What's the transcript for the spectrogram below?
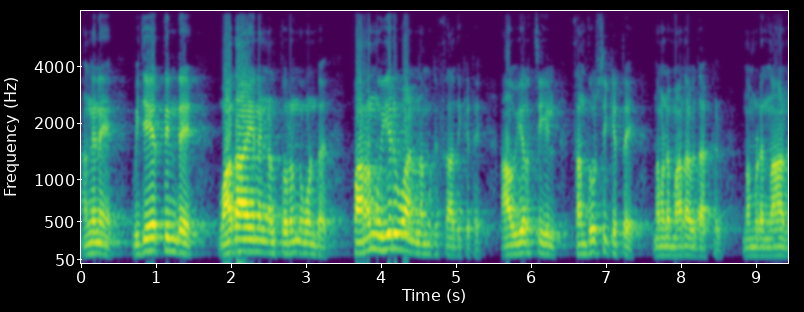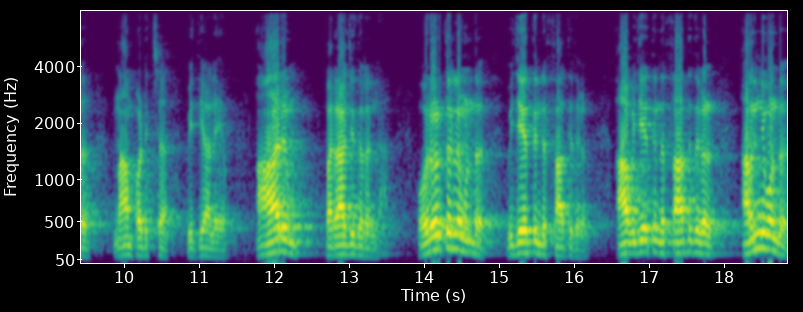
അങ്ങനെ വിജയത്തിന്റെ വാതായനങ്ങൾ തുറന്നുകൊണ്ട് പറന്നുയരുവാൻ നമുക്ക് സാധിക്കട്ടെ. ആ ഉയർച്ചയിൽ സന്തോഷിക്കട്ടെ നമ്മുടെ മാതാപിതാക്കൾ നമ്മുടെ നാട്. നാം പഠിച്ച വിദ്യാലയം. ആരും പരാജിതരല്ല. ഓരോരുത്തരിലുമുണ്ട് വിജയത്തിന്റെ സാധ്യതകൾ. ആ വിജയത്തിന്റെ സാധ്യതകൾ അറിഞ്ഞുകൊണ്ട്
